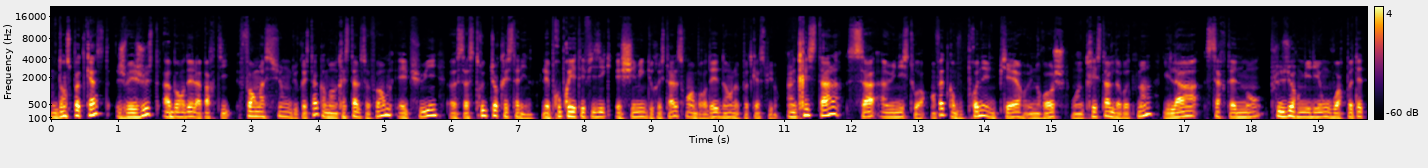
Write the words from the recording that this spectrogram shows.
Dans ce podcast, je vais juste aborder la partie formation du cristal, comment un cristal se forme, et puis euh, sa structure cristalline. Les propriétés physiques et chimiques du cristal seront abordées dans le podcast suivant. Un cristal, ça a une histoire. En fait, quand vous prenez une pierre, une roche ou un cristal dans votre main, il a certainement plusieurs millions, voire peut-être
